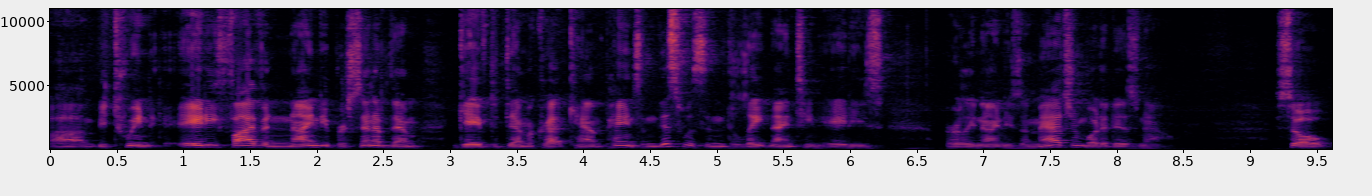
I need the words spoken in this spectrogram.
um, between 85 and 90 percent of them gave to Democrat campaigns, and this was in the late 1980s, early 90s. Imagine what it is now. So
